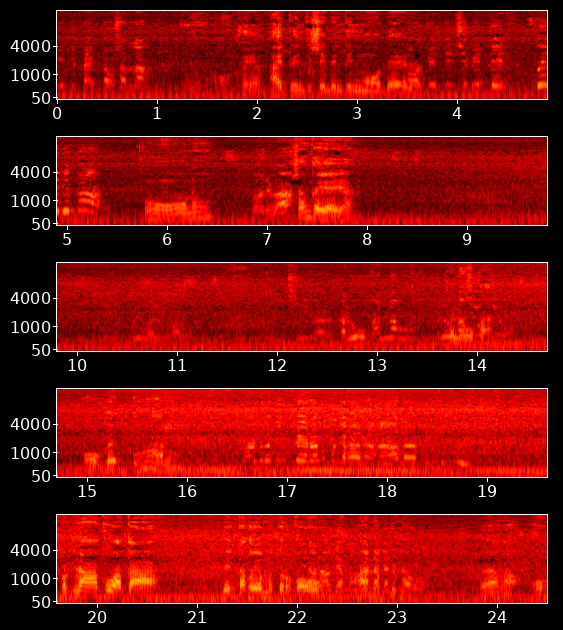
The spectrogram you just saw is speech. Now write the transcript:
85,000 lang. Okay. Ay, 2017 model. Oh, 2017. Pwede pa. Oo, no. Oh, di ba? Saan kaya yan? Dual pa. oh. CR. Kalukan lang. oh. Caloocan? City, Okay. Oo nga, no. oh. Kaya dumating yung pera ko paghahanapin dito eh. Pag nakakuha ka, benta ko yung motor ko. Ano, mo Hanap oh. Kaya nga. Oh,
